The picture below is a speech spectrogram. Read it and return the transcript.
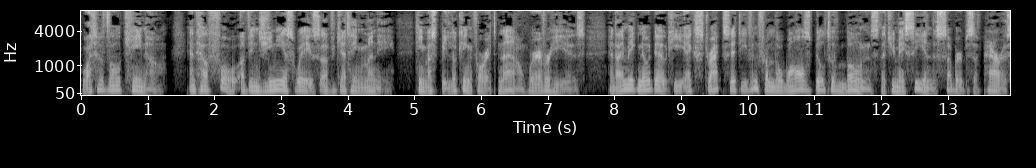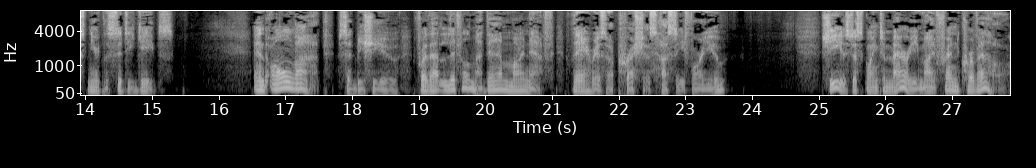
What a volcano! And how full of ingenious ways of getting money! He must be looking for it now, wherever he is, and I make no doubt he extracts it even from the walls built of bones that you may see in the suburbs of Paris near the city gates." "And all that," said Bixiou, "for that little Madame Marneffe! There is a precious hussy for you!" "She is just going to marry my friend Crevel,"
